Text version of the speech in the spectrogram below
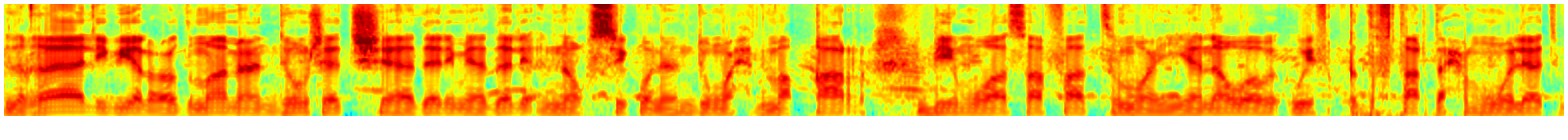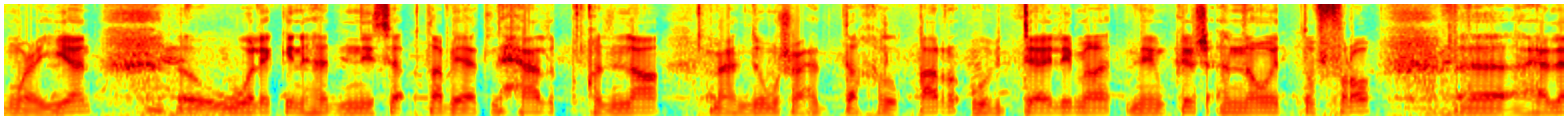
الغالبية العظمى ما عندهمش هذه الشهادة. لماذا؟ لأنه خص يكون عندهم واحد مقر بمواصفات معينة ووفق دفتر تحملات معين. ولكن هاد النساء بطبيعة الحال قلنا ما عندهمش واحد الدخل قر وبالتالي ما يمكنش انه يتوفروا آه، على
